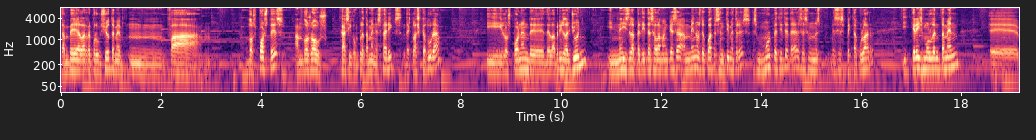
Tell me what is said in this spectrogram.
També la reproducció també mm, fa dos postes amb dos ous quasi completament esfèrics, de clasca dura, i los ponen de, de l'abril al juny i neix la petita salamanquesa amb menys de 4 centímetres, és molt petiteta, eh? és, un, és espectacular, i creix molt lentament. Eh,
